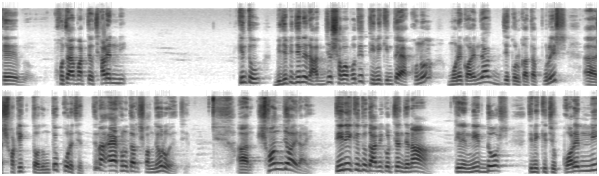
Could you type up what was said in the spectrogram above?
কে খোঁচা মারতেও ছাড়েননি। কিন্তু বিজেপির যিনি রাজ্য সভাপতি, তিনি কিন্তু এখনও মনে করেন না যে কলকাতা পুলিশ সঠিক তদন্ত করেছে। না এখনও তার সন্দেহ রয়েছে। আর সঞ্জয় রায়, তিনি কিন্তু দাবি করছেন যে না, তিনি নির্দোষ, তিনি কিছু করেননি।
